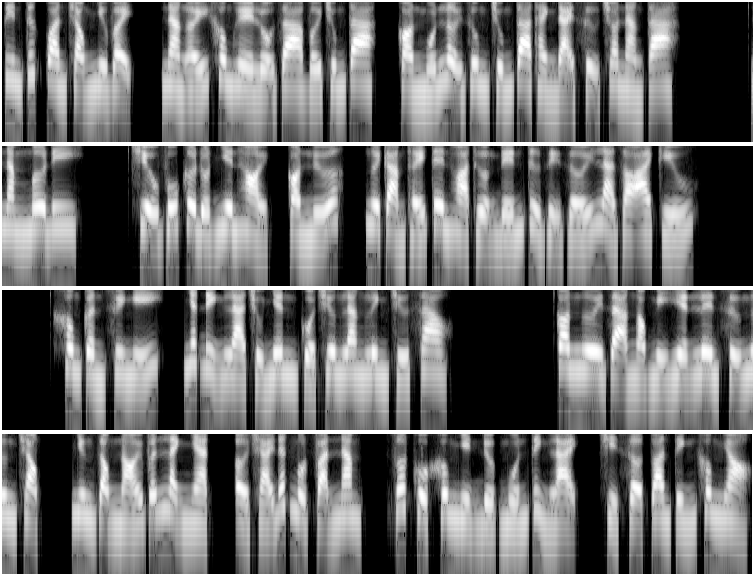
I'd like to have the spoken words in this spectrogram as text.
Tin tức quan trọng như vậy, nàng ấy không hề lộ ra với chúng ta, còn muốn lợi dụng chúng ta thành đại sự cho nàng ta. Nằm mơ đi. Triệu vũ cơ đột nhiên hỏi, còn nữa, người cảm thấy tên hòa thượng đến từ dị giới là do ai cứu? Không cần suy nghĩ, nhất định là chủ nhân của Trương Lăng Linh chứ sao? Con người dạ ngọc mị hiện lên sự ngưng trọng, nhưng giọng nói vẫn lạnh nhạt, ở trái đất một vạn năm, rốt cuộc không nhìn được muốn tỉnh lại, chỉ sợ toan tính không nhỏ.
